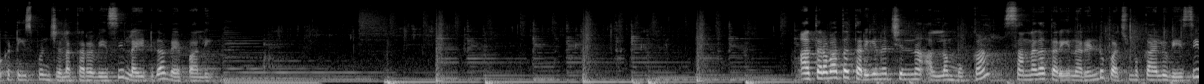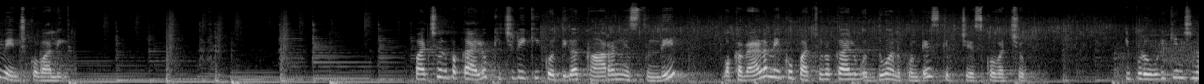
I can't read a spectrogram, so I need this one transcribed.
ఒక టీ స్పూన్ జీలకర్ర వేసి లైట్గా వేపాలి. ఆ తర్వాత తరిగిన చిన్న అల్లం ముక్క సన్నగా తరిగిన రెండు పచ్చిమిరకాయలు వేసి వేయించుకోవాలి. పచ్చిమిరపకాయలు కిచిడీకి కొద్దిగా కారం ఇస్తుంది ఒకవేళ మీకు పచ్చిమిరపకాయలు వద్దు అనుకుంటే స్కిప్ చేసుకోవచ్చు. ఇప్పుడు ఉడికించిన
